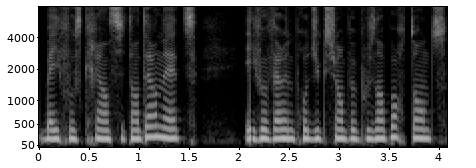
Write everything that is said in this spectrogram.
bah, il faut se créer un site internet, et il faut faire une production un peu plus importante.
